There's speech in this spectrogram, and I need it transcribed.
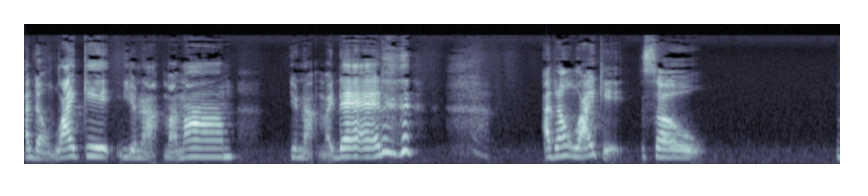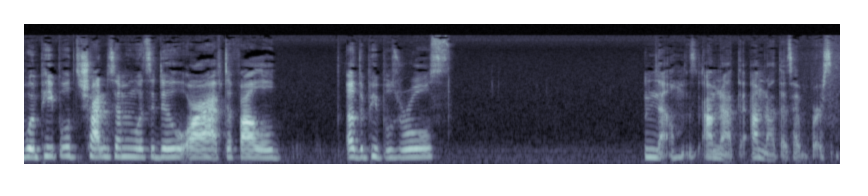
I don't like it. You're not my mom you're not my dad. I don't like it. So when people try to tell me what to do or I have to follow other people's rules, no, I'm not that I'm not that type of person.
